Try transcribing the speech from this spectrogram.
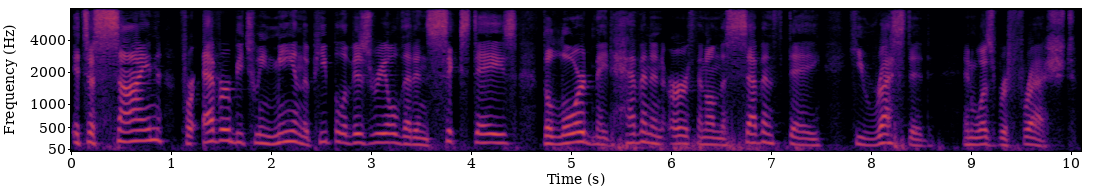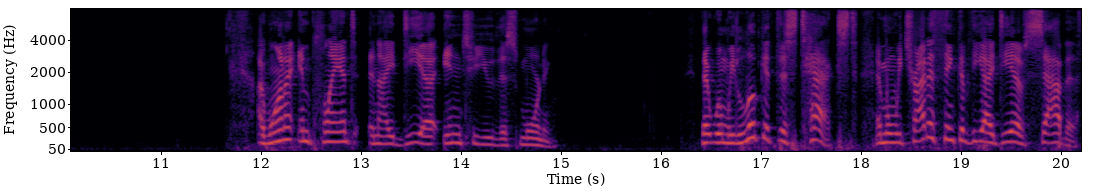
It's a sign forever between me and the people of Israel that in six days the Lord made heaven and earth, and on the seventh day he rested and was refreshed. I want to implant an idea into you this morning. That when we look at this text and when we try to think of the idea of Sabbath,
